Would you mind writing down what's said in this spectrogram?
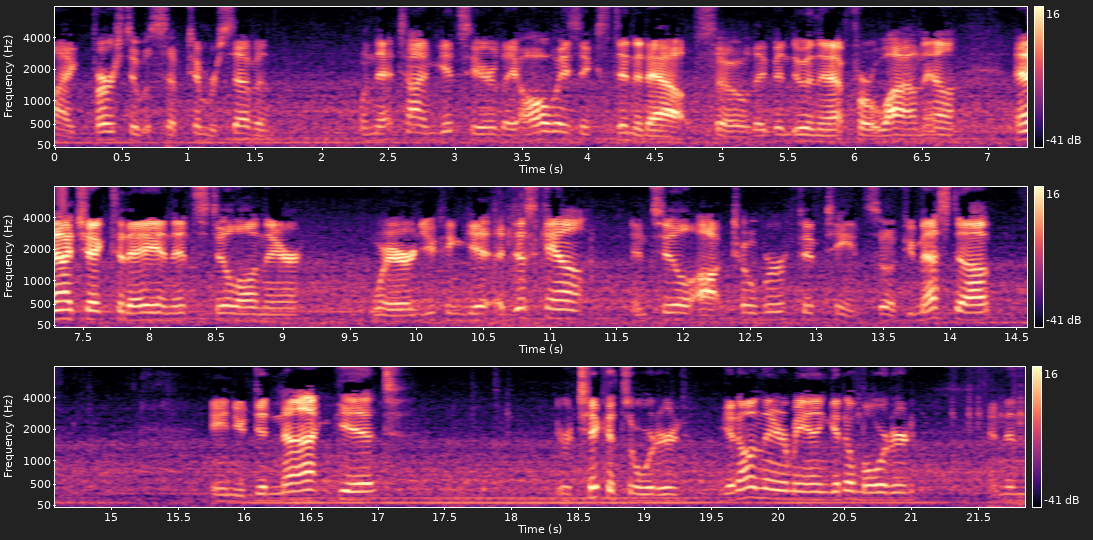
like first it was September 7th. When that time gets here, they always extend it out. So they've been doing that for a while now. And I checked today and it's still on there where you can get a discount until October 15th. So if you messed up and you did not get your tickets ordered, get on there, man, get them ordered, and then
